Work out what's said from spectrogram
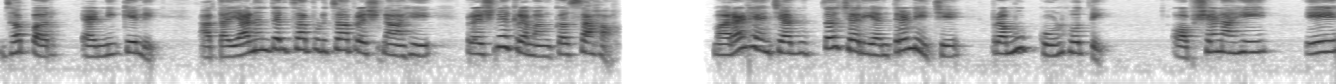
झपर यांनी केले. आता यानंतरचा पुढचा प्रश्न आहे प्रश्न क्रमांक सहा. मराठ्यांच्या गुप्तचर यंत्रणेचे प्रमुख कोण होते? ऑप्शन आहे A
